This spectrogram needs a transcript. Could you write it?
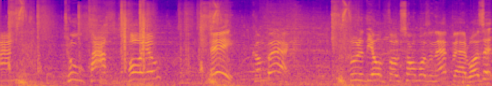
Spider-Man? Too fast for you? Hey, come back. The food at the old folks' home wasn't that bad, was it?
